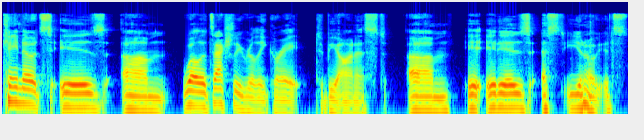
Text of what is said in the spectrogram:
K Notes is um, well, it's actually really great to be honest. Um, it, it is you know it's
